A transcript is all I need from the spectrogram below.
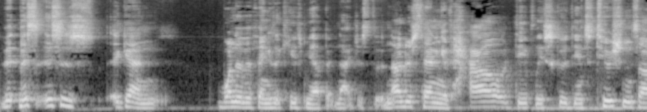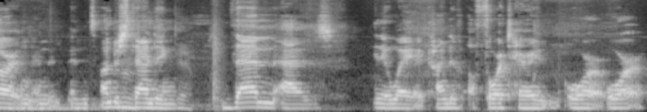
this this is again one of the things that keeps me up at night. Just an understanding of how deeply screwed the institutions are, and and, and understanding mm, yeah. them as in a way a kind of authoritarian or or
